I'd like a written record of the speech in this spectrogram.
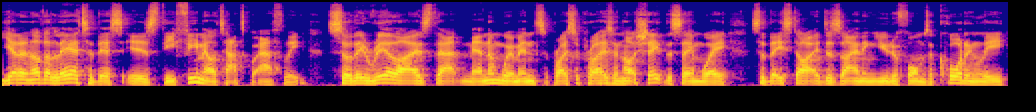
Yet another layer to this is the female tactical athlete. So they realized that men and women, surprise, surprise, are not shaped the same way. So they started designing uniforms accordingly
